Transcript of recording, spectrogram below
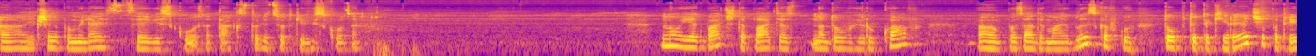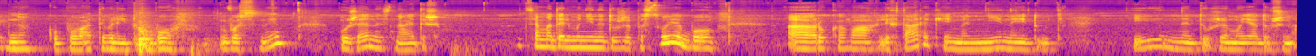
Е, Якщо не помиляюсь, це віскоза. Так, 100% віскоза. Ну, як бачите, плаття на довгий рукав, позаду має блискавку. Тобто такі речі потрібно купувати влітку, бо восени вже не знайдеш. Ця модель мені не дуже пасує, бо е, рукава ліхтарики мені не йдуть. І не дуже моя довжина.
